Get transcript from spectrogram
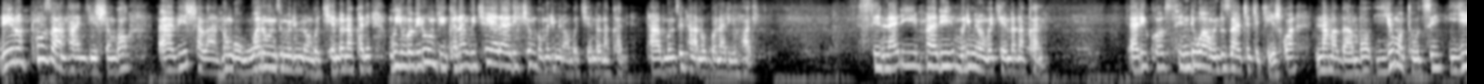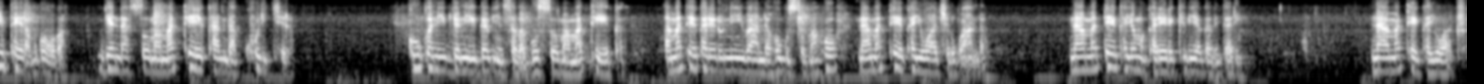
Rero ntuzankangishe ngo abishe abantu ngo wari unzi muri mirongo cyenda na kane ngo uyu ngo birumvikana ngo icyo yari ari cyo ngo muri mirongo cyenda na kane. Ntabwo nzi nta nubwo nari mpari. Sinari mpari muri mirongo cyenda na kane. Ariko sindi wa wundi uzacecekeshwa n'amagambo y'umututsi y'iterabwoba ngenda soma amateka ndakurikira. Kuko ni byo niga binsaba gusoma amateka. Amateka rero nibandaho gusomaho ni amateka y'iwacu rwanda. Ni amateka yo mu karere k'ibiyaga bigari. Ni amateka y'iwacu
